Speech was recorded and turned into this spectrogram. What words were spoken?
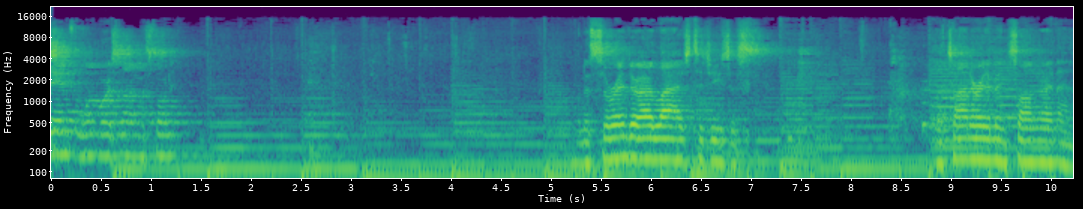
Stand for one more song this morning? I'm going to surrender our lives to Jesus. Let's honor him in song right now.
